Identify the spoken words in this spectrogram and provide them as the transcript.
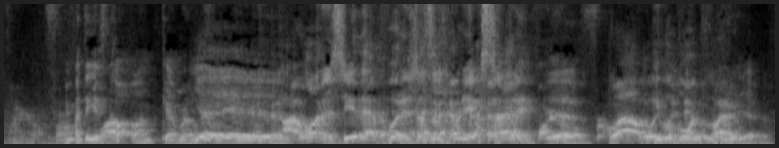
Fire off frog. I think it's caught on camera. Yeah yeah yeah. yeah. I want to see that footage. That sounds pretty exciting. yeah. Wow, people blowing fire. moment, Yeah.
